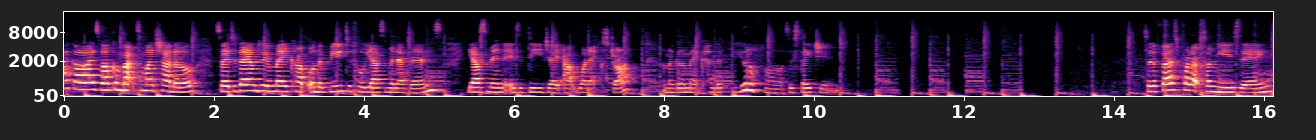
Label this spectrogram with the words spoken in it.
Hi guys, welcome back to my channel. So today I'm doing makeup on the beautiful Yasmin Evans. Yasmin is a DJ at 1Xtra and I'm gonna make her look beautiful, so stay tuned. So the first product I'm using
